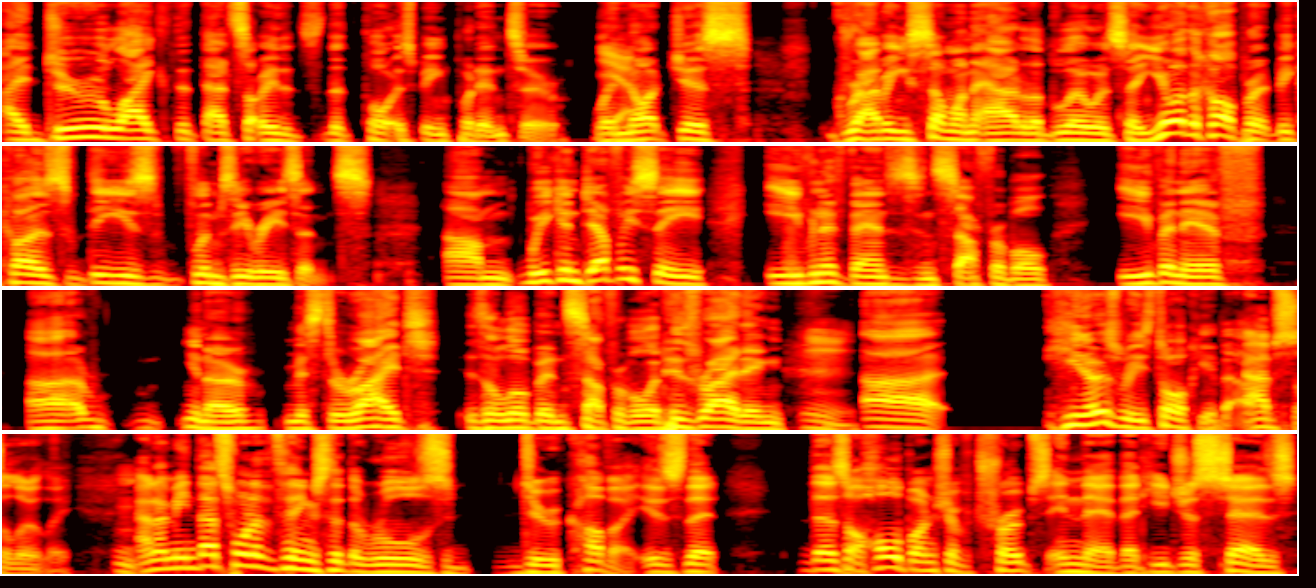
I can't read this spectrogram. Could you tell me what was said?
I do like that that's something that's, that thought is being put into. We're Yeah. not just grabbing someone out of the blue and say, you are the culprit because of these flimsy reasons. Um, we can definitely see, even if Vance is insufferable, even if, uh, you know, Mr. Wright is a little bit insufferable in his writing, Mm. uh, he knows what he's talking about. Absolutely. Mm. And I mean, that's one of the things that the rules do cover is that there's a whole bunch of tropes in there that he just says,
